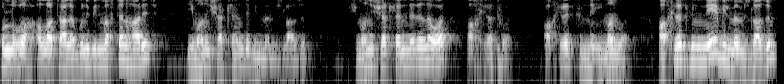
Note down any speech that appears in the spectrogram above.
kulluğu allah Teala bunu bilmekten hariç imanın şartlarını da bilmemiz lazım. İmanın şartlarında da ne var? Ahiret var. Ahiret gününe iman var. Ahiret günü neye bilmemiz lazım?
